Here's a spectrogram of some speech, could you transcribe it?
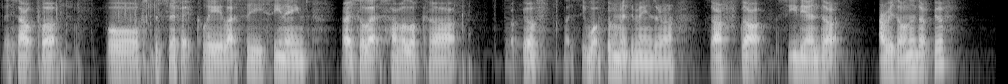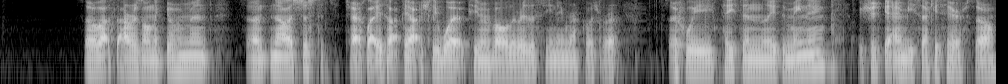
this output for specifically, let's see, C names. Right, so let's have a look at gov. Let's see what government domains there are. So I've got cdn.arizona.gov. So that's the Arizona government. So now let's just check that it actually works even though there is a CNAME record for it. So if we paste in the domain name, we should get mdsec is here. So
